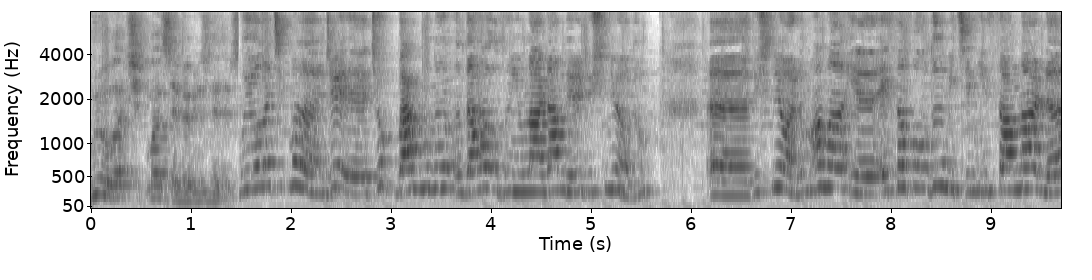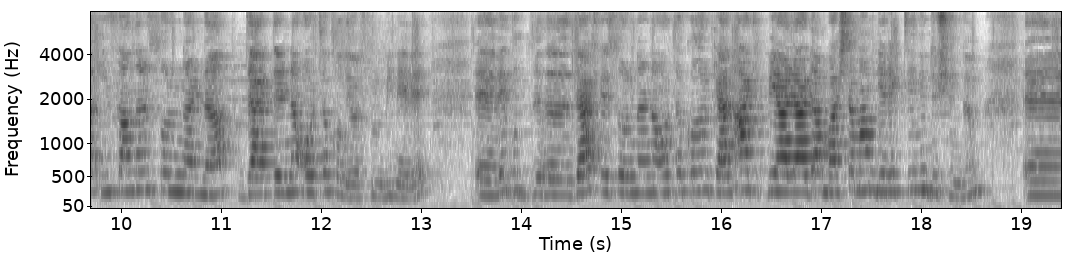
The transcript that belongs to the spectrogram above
Bu yola çıkma sebebiniz nedir? Bu yola çıkmadan önce e, çok ben bunu daha uzun yıllardan beri düşünüyordum. E, düşünüyordum ama e, esnaf olduğum için insanlarla, insanların sorunlarına, dertlerine ortak oluyorsun bir nevi. E, ve bu e, dert ve sorunlarına ortak olurken artık bir yerlerden başlamam gerektiğini düşündüm. E,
